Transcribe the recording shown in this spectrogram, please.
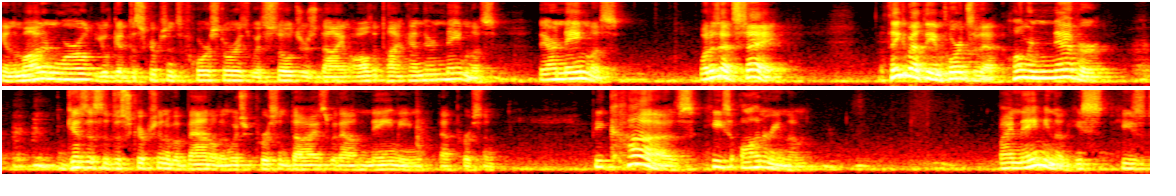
In the modern world, you'll get descriptions of horror stories with soldiers dying all the time, and they're nameless. They are nameless. What does that say? Think about the importance of that. Homer never gives us a description of a battle in which a person dies without naming that person because he's honoring them. By naming them, he's, he's,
